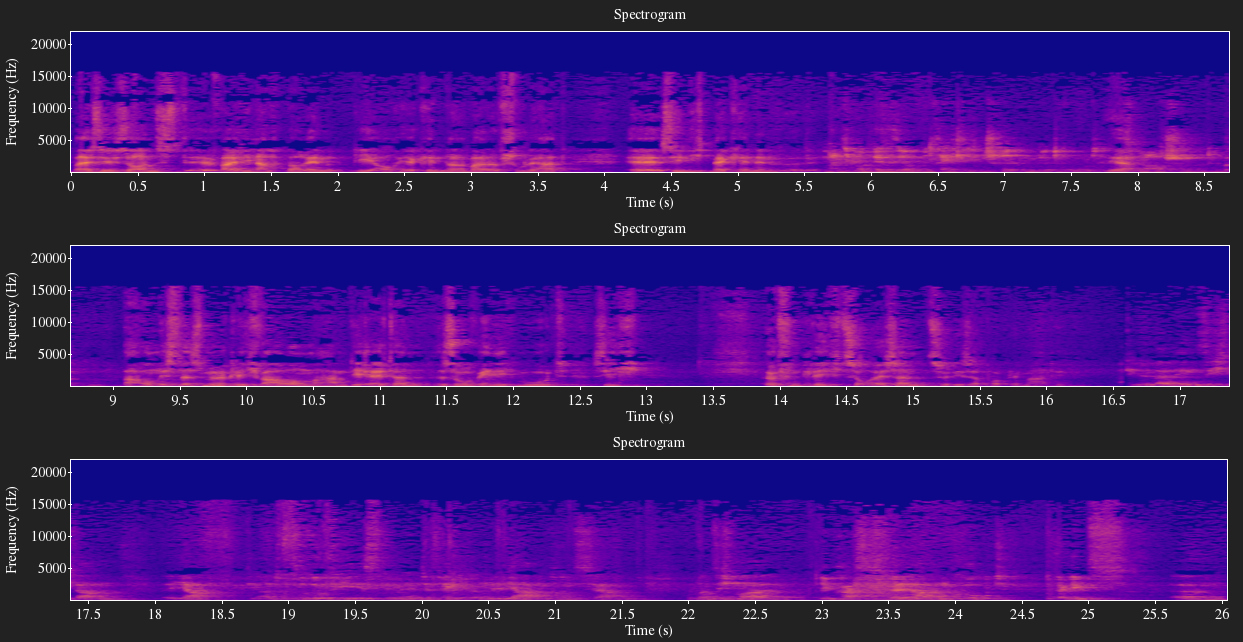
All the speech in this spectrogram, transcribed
weil sie sonst, äh, weil die Nachbarin, die auch ihr Kind an der Waldorfschule hat, äh, sie nicht mehr kennen würde. Manchmal werden sie auch mit rechtlichen Schritten bedroht. Ja. Warum ist das möglich? Warum haben die Eltern so wenig Mut, sich öffentlich zu äußern zu dieser Problematik? Die überlegen sich dann, äh, ja, die Anthroposophie ist im Endeffekt ein Milliardenkonzern. Wenn man sich mal die Praxisfelder anguckt, da gibt es, ähm,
